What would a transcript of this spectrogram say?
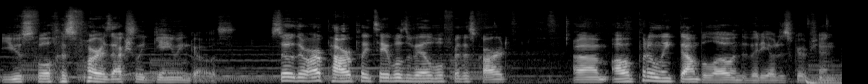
useful as far as actually gaming goes. So there are power play tables available for this card. Um, I'll put a link down below in the video description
